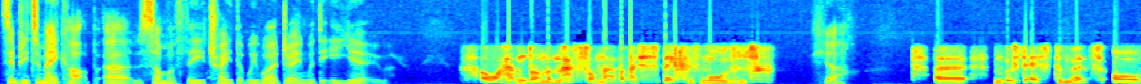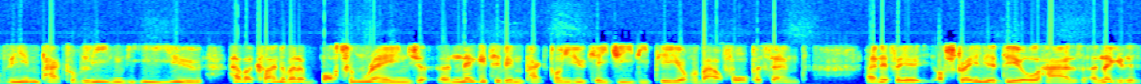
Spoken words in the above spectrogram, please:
simply to make up uh, some of the trade that we were doing with the EU. Oh, I haven't done the maths on that, but I suspect it's more than. Yeah. Uh, most estimates of the impact of leaving the EU have a kind of at a bottom range, a negative impact on UK GDP of about 4%. And if the Australia deal has a negative,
